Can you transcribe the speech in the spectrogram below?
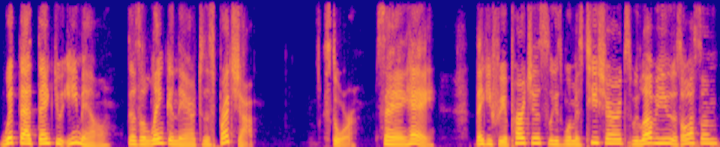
with that thank you email, there's a link in there to the Spreadshop store saying, "Hey, thank you for your purchase. These women's t-shirts. We love you. It's awesome."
